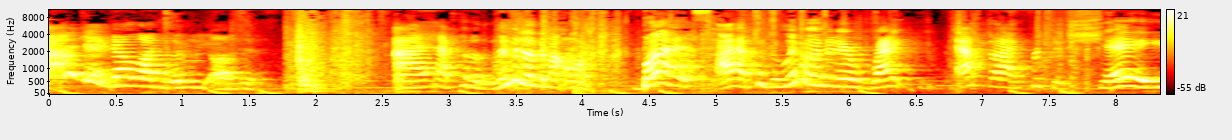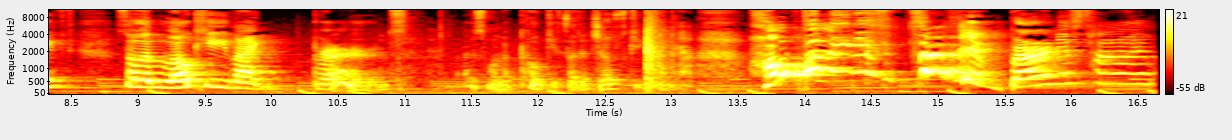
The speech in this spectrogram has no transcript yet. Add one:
I get down like literally all the. I have put a lemon under my arm, but I have put the lemon under there right after I freaking shaved, so it low key like burns. I just want to poke it so the jokes can come out. Hopefully this doesn't burn this time.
